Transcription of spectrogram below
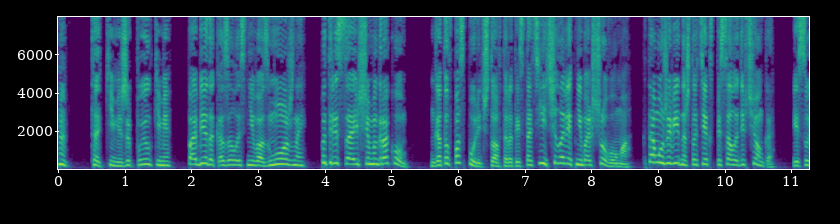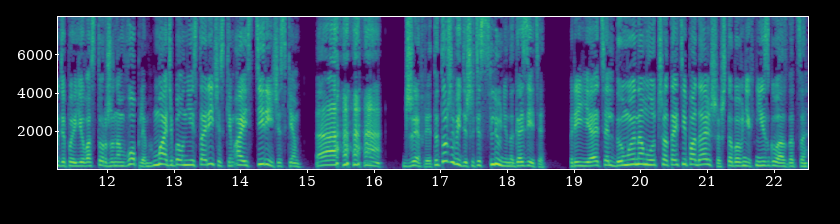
Хм, такими же пылкими. Победа казалась невозможной. Потрясающим игроком. Готов поспорить, что автор этой статьи — человек небольшого ума. К тому же видно, что текст писала девчонка. И, судя по ее восторженным воплям, матч был не историческим, а истерическим. а Джеффри, ты тоже видишь эти слюни на газете? Приятель, думаю, нам лучше отойти подальше, чтобы в них не изгваздаться.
